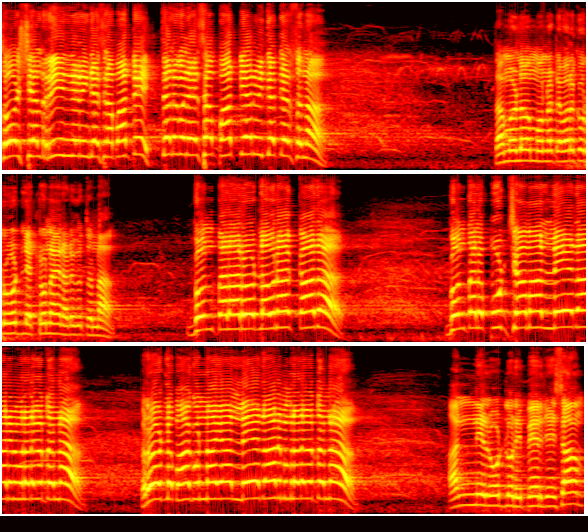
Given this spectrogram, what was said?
సోషల్ రీఇంజనీరింగ్ చేసిన పార్టీ తెలుగుదేశం పార్టీ అని విజ్ఞప్తి చేస్తున్నా. తమ్ముళ్ళు మొన్నటి వరకు రోడ్లు ఎట్టున్నాయని అడుగుతున్నా. గుంతల రోడ్లు అవునా కాదా? గుంతలు పూడ్చామా లేదా అని మిమ్మల్ని అడుగుతున్నా. రోడ్లు బాగున్నాయా లేదా అని మిమ్మల్ని అడుగుతున్నా. అన్ని రోడ్లు రిపేర్ చేశాం.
